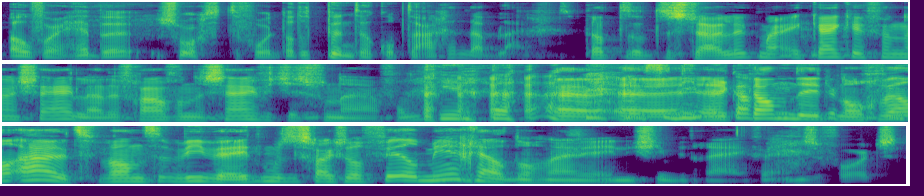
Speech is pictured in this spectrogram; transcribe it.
over hebben, zorgt het ervoor dat het punt ook op de agenda blijft. Dat, dat is duidelijk. Maar ik kijk even naar Shaila, de vrouw van de cijfertjes vanavond. Ja. Eh, eh, kan dit nog wel uit? Want wie weet moet er straks wel veel meer geld nog naar de energiebedrijven enzovoorts.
